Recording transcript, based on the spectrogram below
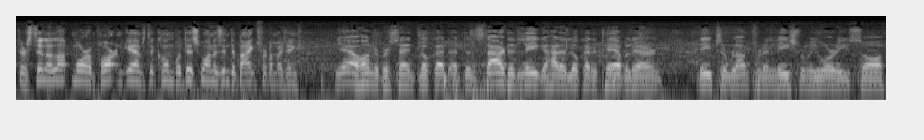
There's still a lot more important games to come, but this one is in the bag for them, I think. Yeah, 100%. Look, at, at the start of the league, I had a look at the table there, and Leitrim, Longford, and Laois were my worries. So,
